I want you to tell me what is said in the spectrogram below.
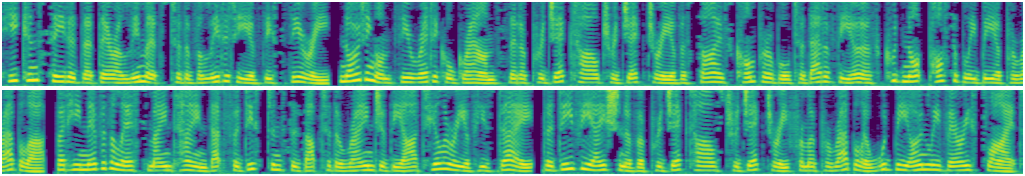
He conceded that there are limits to the validity of this theory, noting on theoretical grounds that a projectile trajectory of a size comparable to that of the Earth could not possibly be a parabola, but he nevertheless maintained that for distances up to the range of the artillery of his day, the deviation of a projectile's trajectory from a parabola would be only very slight.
